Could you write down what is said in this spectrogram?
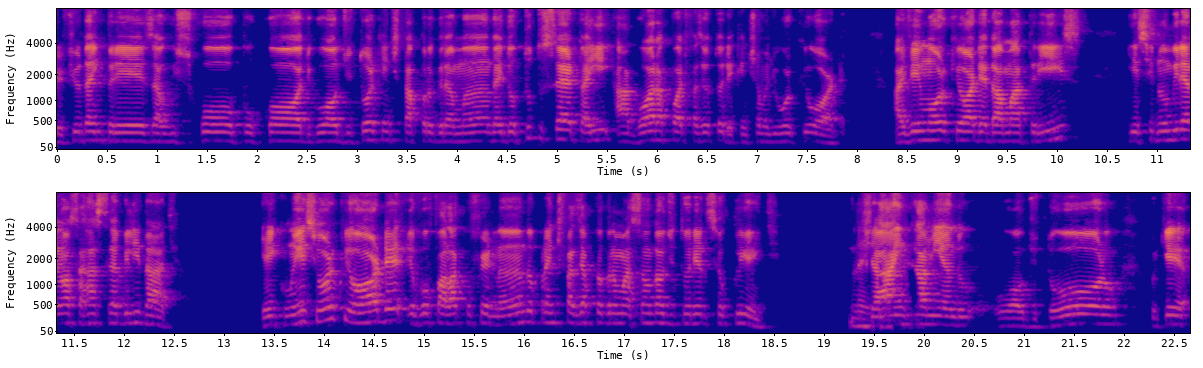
perfil da empresa, o escopo, o código, o auditor que a gente está programando, aí deu tudo certo, aí agora pode fazer autoria, que a gente chama de work order. Aí vem uma work order da matriz, e esse número é a nossa rastreabilidade. E aí, com esse work order, eu vou falar com o Fernando para a gente fazer a programação da auditoria do seu cliente. Legal. Já encaminhando o auditor, porque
